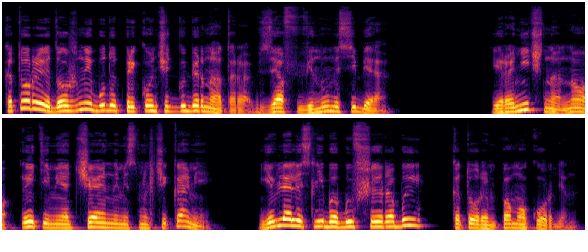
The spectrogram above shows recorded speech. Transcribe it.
которые должны будут прикончить губернатора, взяв вину на себя. Иронично, но этими отчаянными смельчаками являлись либо бывшие рабы, которым помог орден,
